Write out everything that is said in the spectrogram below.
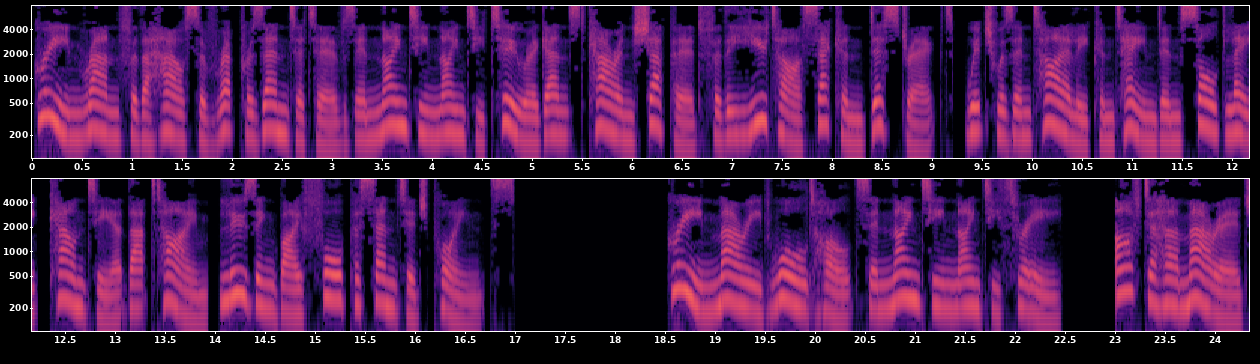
Greene ran for the House of Representatives in 1992 against Karen Shepherd for the Utah 2nd District, which was entirely contained in Salt Lake County at that time, losing by 4 percentage points. Greene married Waldholtz in 1993. After her marriage,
